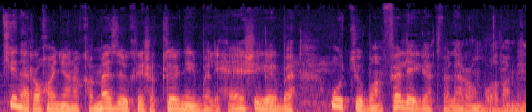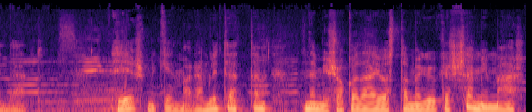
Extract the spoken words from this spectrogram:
kéne rohanjanak a mezőkre és a környékbeli helységekbe, útjukban felégetve lerombolva mindent. És, miként már említettem, nem is akadályozta meg őket semmi más,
